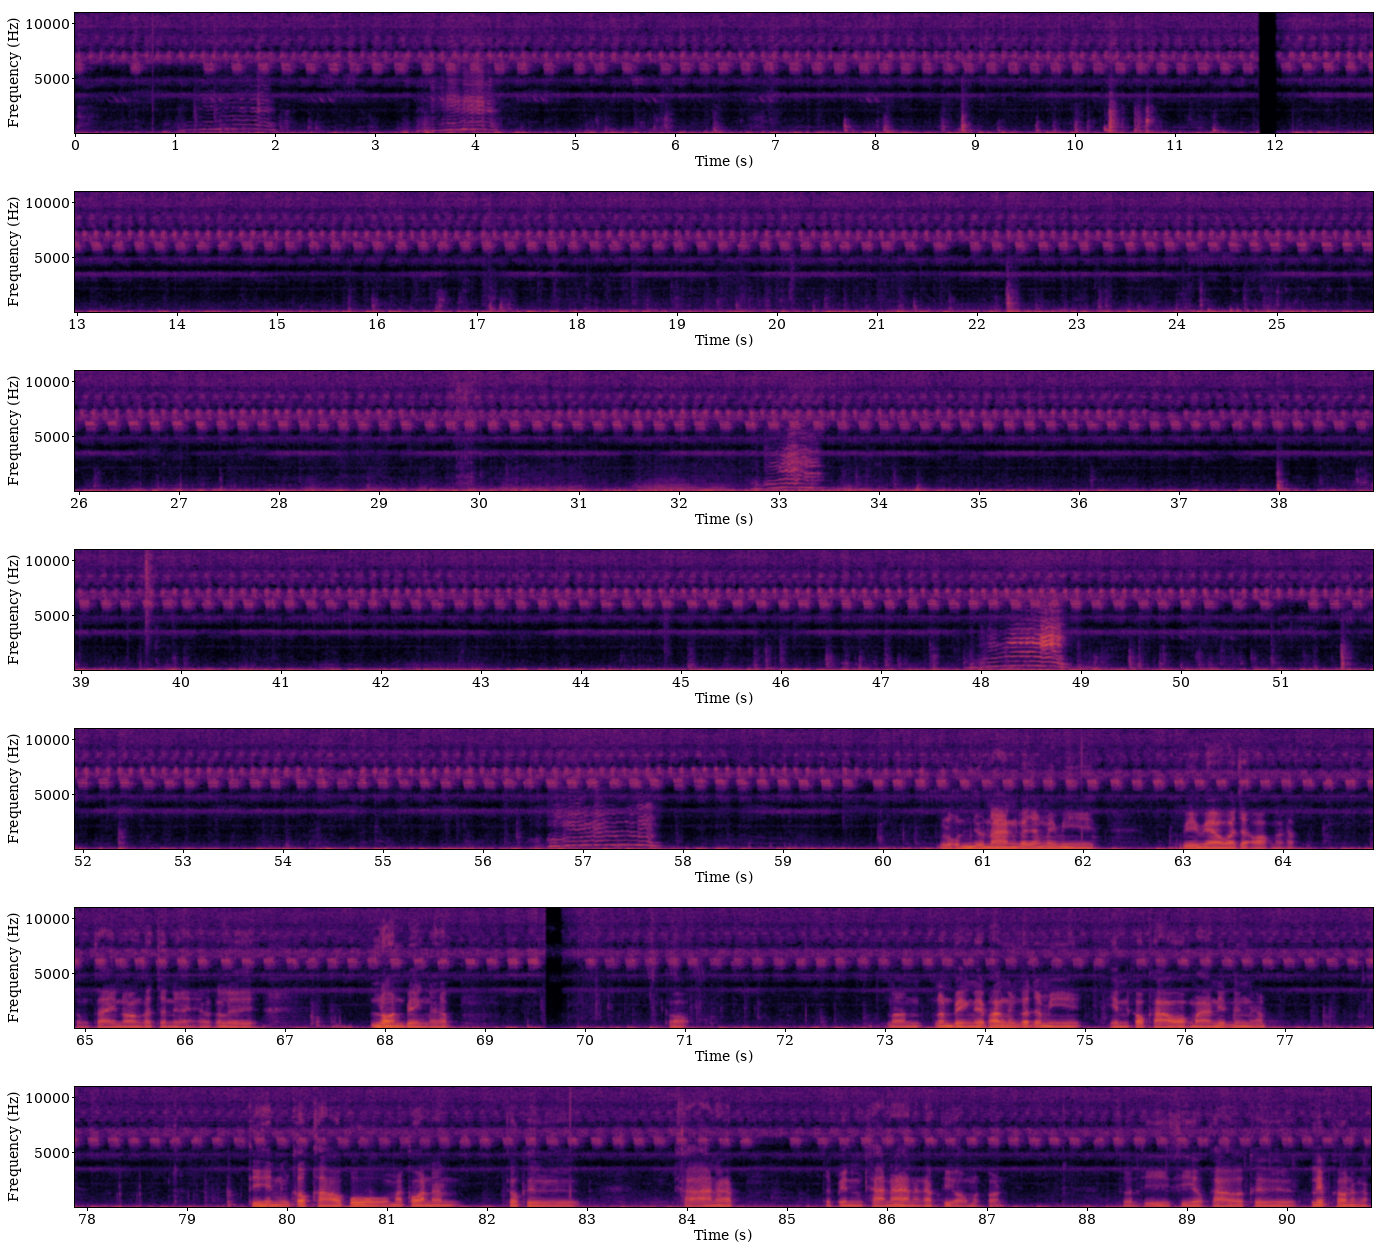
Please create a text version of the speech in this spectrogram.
ลุ้นอยู่นานก็ยังไม่มีวี่แววว่าจะออกนะครับ สงสัยน้องเขาจะเหนื่อยเขาก็เลยนอนเบ่งนะครับ ก็นอนนอนเบ่งได้พักนึงก็จะมีเห็นขาวๆออกมานิดนึงนะครับ ที่เห็นขาวๆโผล่มาก่อนนั้นก็คือขานะครับ จะเป็นขาหน้านะครับที่ออกมาก่อน ส่วนที่สีขาวๆก็คือเล็บเขานะครับ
